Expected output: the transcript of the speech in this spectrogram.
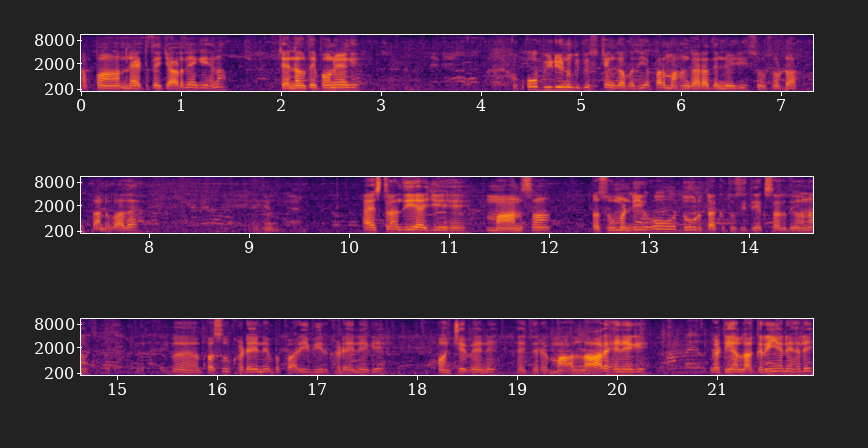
ਆਪਾਂ ਨੈਟ ਤੇ ਚਾੜ ਦਿਆਂਗੇ, ਹਨਾ? ਚੈਨਲ ਤੇ ਪਾਉਂਦੇ ਆਂਗੇ। ਉਹ ਵੀਡੀਓ ਨੂੰ ਵੀ ਤੁਸੀਂ ਚੰਗਾ ਵਧੀਆ ਪਰ ਮਹੰਗਾਰਾ ਦਿੰਦੇ ਹੋ ਜੀ, ਸੋ ਤੁਹਾਡਾ ਧੰਨਵਾਦ ਹੈ। ਇਸ ਤਰ੍ਹਾਂ ਦੀ ਹੈ ਜੀ, ਇਹ ਮਾਨਸਾ, ਪਸ਼ੂ ਮੰਡੀ, ਉਹ ਦੂਰ ਤੱਕ ਤੁਸੀਂ ਦੇਖ ਸਕਦੇ ਹੋ ਨਾ ਪਸ਼ੂ ਖੜੇ ਨੇ, ਵਪਾਰੀ ਵੀਰ ਖੜੇ ਨੇਗੇ। ਪਹੁੰਚੇ ਪਏ ਨੇ। ਇੱਧਰ ਮਾਲ ਲਾ ਰਹੇ ਨੇਗੇ। ਗੱਡੀਆਂ ਲੱਗ ਰਹੀਆਂ ਨੇ ਹਲੇ।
